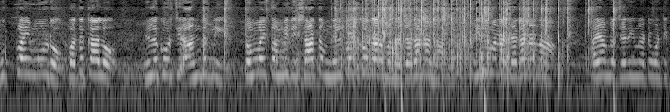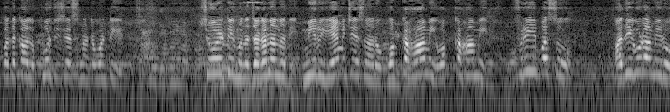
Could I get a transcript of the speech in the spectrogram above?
ముప్పై మూడు పథకాలు నిలకూర్చి అందరినీ తొంభై తొమ్మిది శాతం నిలబెట్టుకున్నారు మన జగనన్న. ఇది మన జగనన్న హయాంలో జరిగినటువంటి పథకాలు పూర్తి చేసినటువంటి షూరిటీ మన జగనన్నది. మీరు ఏమి చేసినారు? ఒక్క హామీ ఒక్క హామీ. ఫ్రీ బస్సు అది కూడా మీరు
